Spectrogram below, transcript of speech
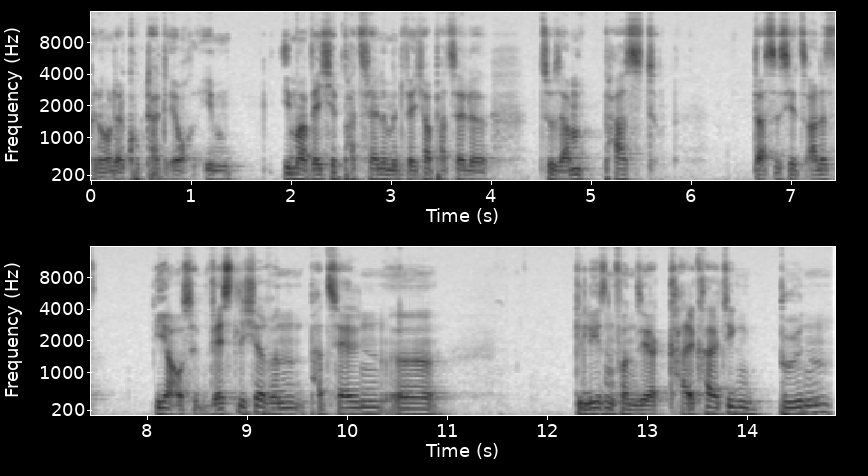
genau, der guckt halt auch eben immer, welche Parzelle mit welcher Parzelle zusammenpasst. Das ist jetzt alles eher aus westlicheren Parzellen äh, gelesen, von sehr kalkhaltigen Böden.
